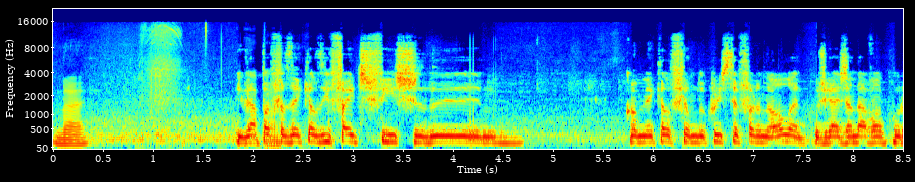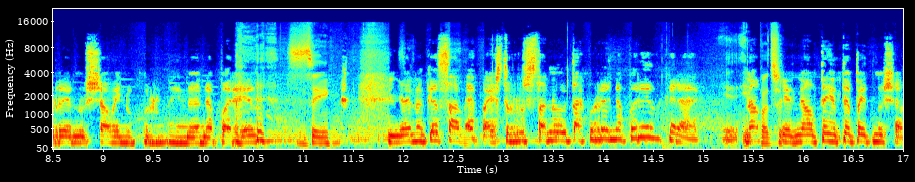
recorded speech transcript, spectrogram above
não é? E dá para fazer aqueles efeitos fixes de. Como naquele filme do Christopher Nolan, os gajos andavam a correr no chão e, no, e na, na parede. Sim. Ninguém nunca sabe. É pá, este russo está, no- está a correr na parede, caralho. E- e não, podes- porque não tem o tapete no chão.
